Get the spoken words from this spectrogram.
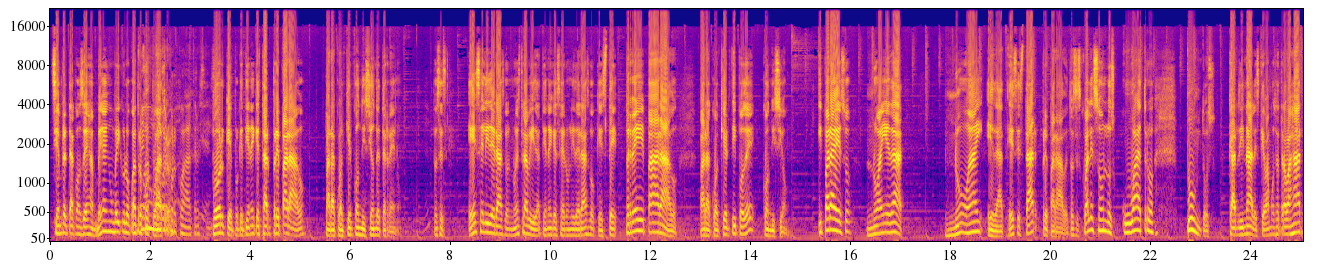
siempre te aconsejan, venga en un vehículo 4x4. 4x4 ¿Por qué? Porque tiene que estar preparado para cualquier condición de terreno. Entonces, ese liderazgo en nuestra vida tiene que ser un liderazgo que esté preparado para cualquier tipo de condición. Y para eso no hay edad. No hay edad, es estar preparado. Entonces, ¿cuáles son los cuatro puntos cardinales que vamos a trabajar?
